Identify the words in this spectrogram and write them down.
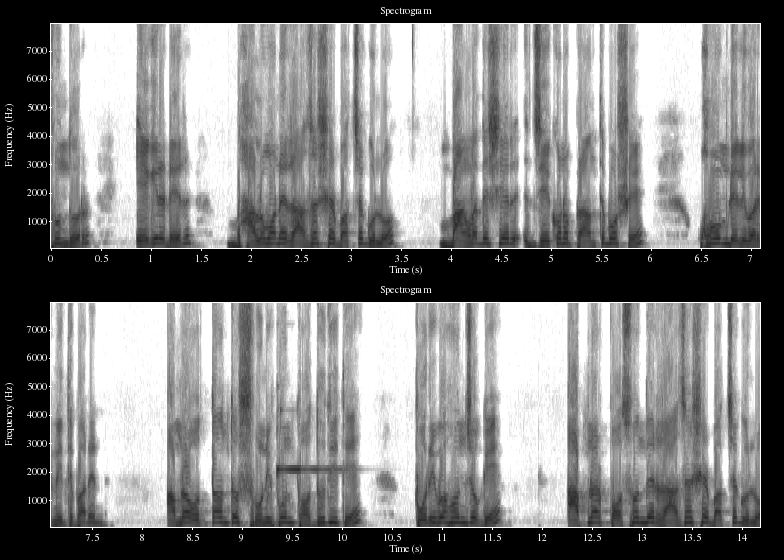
সুন্দর, এ গ্রেডের ভালো মানের রাজহাঁসের বাচ্চাগুলো বাংলাদেশের যে কোনো প্রান্তে বসে হোম ডেলিভারি নিতে পারেন। আমরা অত্যন্ত সুনিপুণ পদ্ধতিতে পরিবহন যোগে আপনার পছন্দের রাজহাঁসের বাচ্চাগুলো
